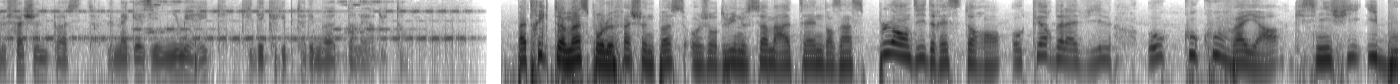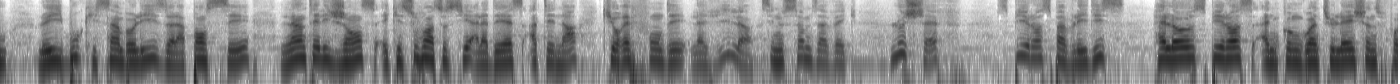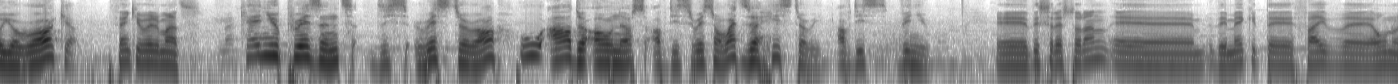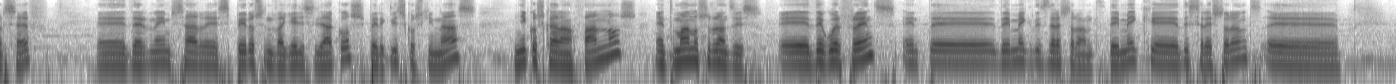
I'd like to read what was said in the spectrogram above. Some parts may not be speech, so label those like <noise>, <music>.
Le Fashion Post, le magazine numérique qui décrypte les modes dans l'air du temps. Patrick Thomas pour le Fashion Post. Aujourd'hui, nous sommes à Athènes dans un splendide restaurant au cœur de la ville, au Koukouvaya, qui signifie hibou. Le hibou qui symbolise la pensée, l'intelligence et qui est souvent associé à la déesse Athéna qui aurait fondé la ville. Si nous sommes avec le chef, Spiros Pavlidis. Hello Spiros and congratulations for your work. Thank you very much. Can you present this restaurant? Who are the owners of this restaurant? What's the history of this venue? Uh, this restaurant, uh, they make it uh, five uh, owner chef. Uh, their names are uh, Spiros and Vangelis Liakos, Periklis Koskinas, Nikos Karathanos, and Manos Rourangis. Uh, they were friends and uh, they make this restaurant. They make this restaurant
